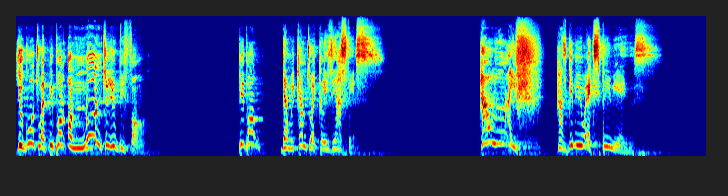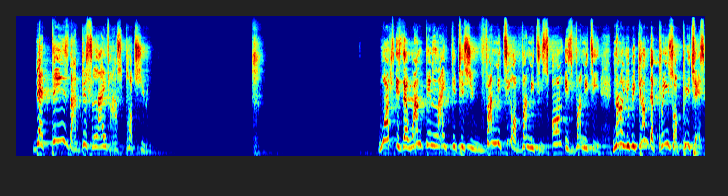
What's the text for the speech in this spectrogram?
You go to a people unknown to you before. People, then we come to Ecclesiastes. How life has given you experience. The things that this life has taught you. What is the one thing life teaches you? Vanity of vanities. All is vanity. Now you become the prince of preachers.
